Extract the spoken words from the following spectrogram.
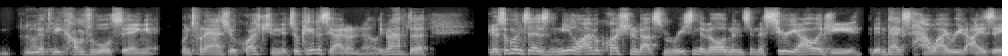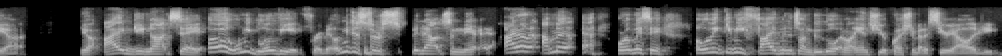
We oh, have to be comfortable saying when someone asks you a question it's okay to say i don't know. You don't have to you know, someone says, Neil, I have a question about some recent developments in the Assyriology that impacts how I read Isaiah. You know, I do not say, oh, let me bloviate for a bit. Let me just sort of spin out some. I don't. I'm gonna, or let me say, oh, let me give me five minutes on Google and I'll answer your question about Assyriology.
